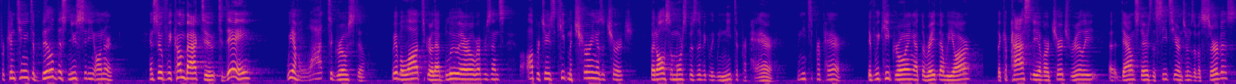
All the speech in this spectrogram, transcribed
for continuing to build this new city on earth. And so if we come back to today, we have a lot to grow still. We have a lot to grow. That blue arrow represents opportunities to keep maturing as a church, but also more specifically, we need to prepare. We need to prepare. If we keep growing at the rate that we are, the capacity of our church really uh, downstairs, the seats here in terms of a service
